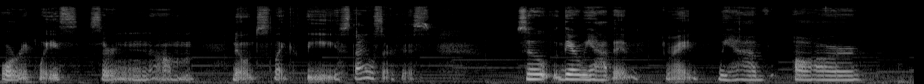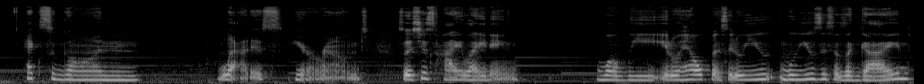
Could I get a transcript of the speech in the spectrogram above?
or replace certain um, nodes like the style surface. So there we have it, right? We have our hexagon lattice here around. So it's just highlighting what we, it'll help us, it'll use, we'll use this as a guide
